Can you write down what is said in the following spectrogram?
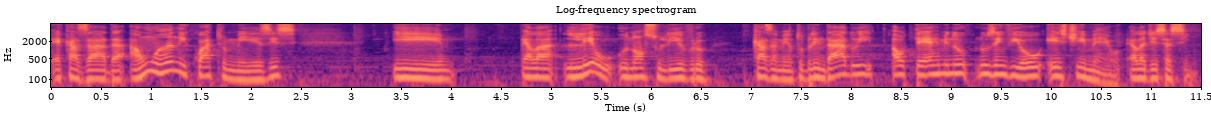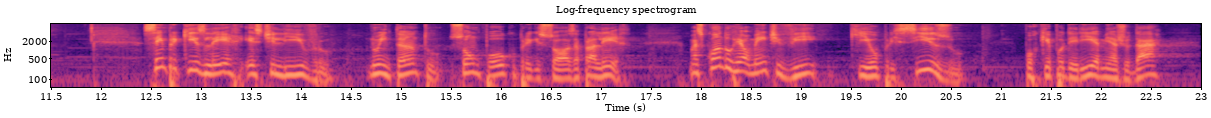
é casada há um ano e quatro meses e ela leu o nosso livro Casamento Blindado e, ao término, nos enviou este e-mail. Ela disse assim. Sempre quis ler este livro, no entanto, sou um pouco preguiçosa para ler. Mas quando realmente vi que eu preciso, porque poderia me ajudar,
